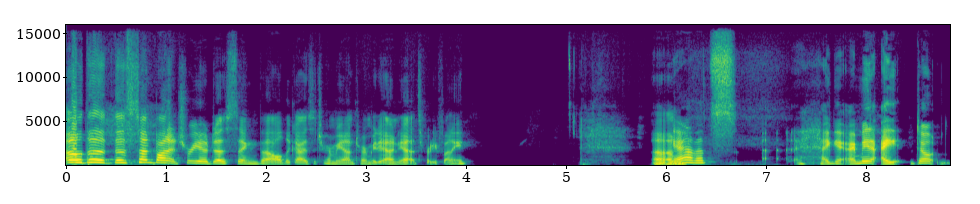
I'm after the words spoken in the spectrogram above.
oh, the the Sunbonnet Trio does sing the "All the Guys That Turn Me On, Turn Me Down." Yeah, it's pretty funny. Um, yeah, that's. I, I mean, I don't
